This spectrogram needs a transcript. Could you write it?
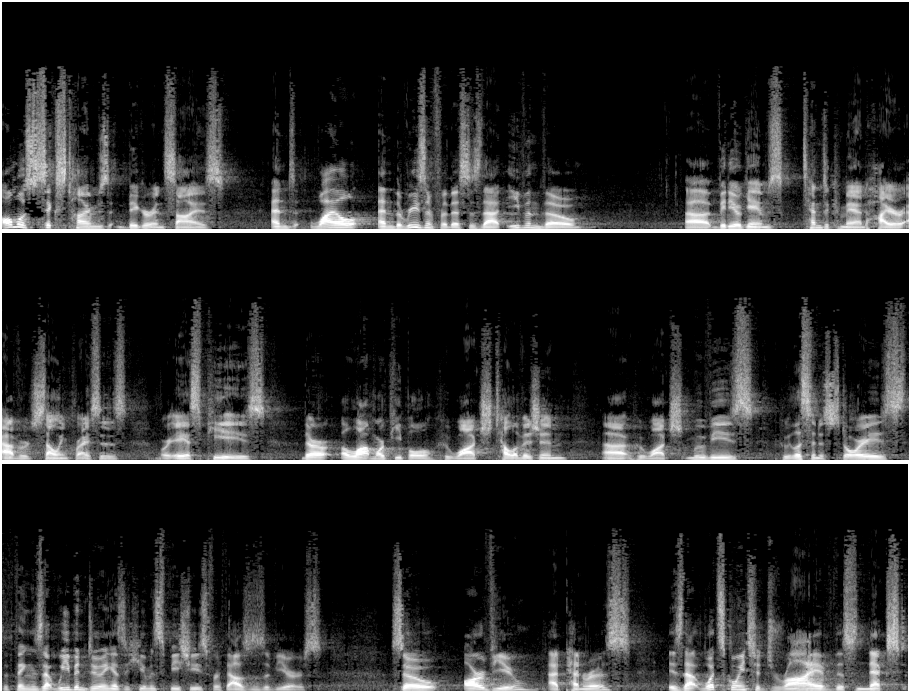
almost six times bigger in size and while, and the reason for this is that even though uh, video games tend to command higher average selling prices or ASPs, there are a lot more people who watch television, uh, who watch movies, who listen to stories, the things that we've been doing as a human species for thousands of years. So, our view at Penrose is that what's going to drive this next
